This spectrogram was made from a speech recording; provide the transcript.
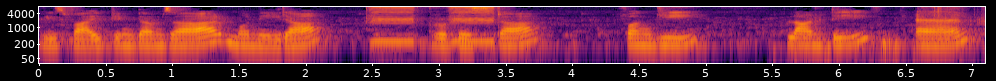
These five kingdoms are Monera, Protista, Fungi, Plantae and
